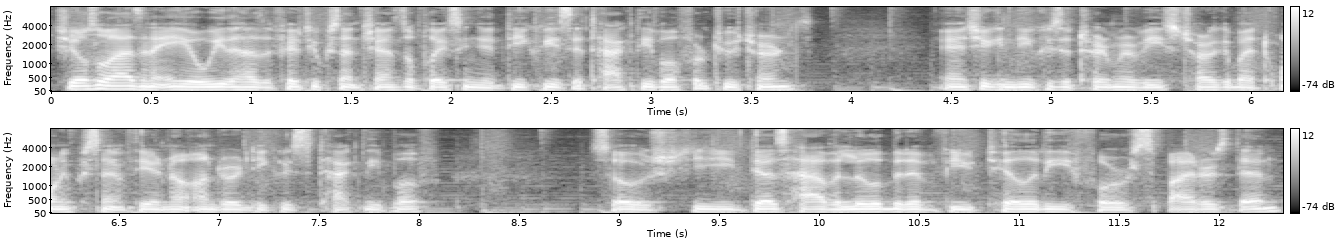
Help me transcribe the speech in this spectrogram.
She also has an AoE that has a 50% chance of placing a decreased attack debuff for two turns. And she can decrease the turn of each target by 20% if they are not under a decreased attack debuff. So she does have a little bit of utility for Spider's Den.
